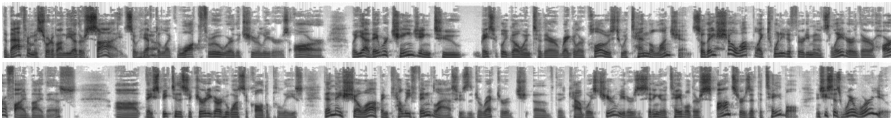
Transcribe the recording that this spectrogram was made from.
the bathroom is sort of on the other side. So he'd have yeah. to like walk through where the cheerleaders are. But yeah, they were changing to basically go into their regular clothes to attend the luncheon. So they show up like 20 to 30 minutes later. They're horrified by this. Uh, they speak to the security guard who wants to call the police. Then they show up, and Kelly Finglass, who's the director of, of the Cowboys cheerleaders, is sitting at a table. They're sponsors at the table. And she says, Where were you?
